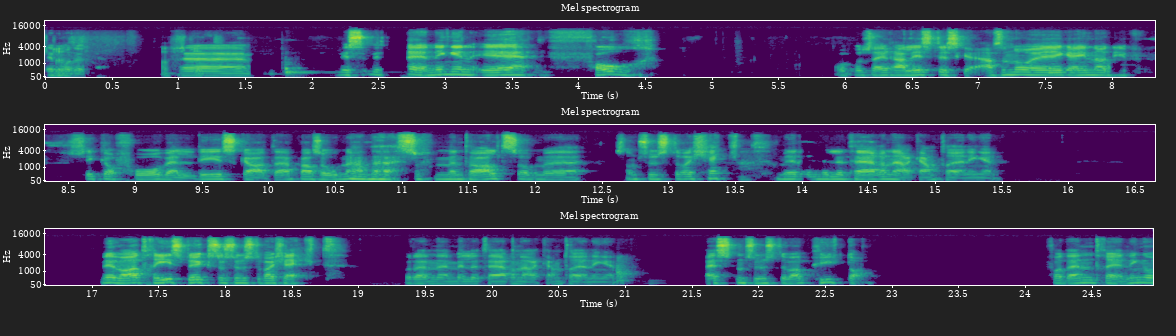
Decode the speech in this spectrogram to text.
Det må det. absolutt. absolutt. Eh, hvis, hvis treningen er for å si, realistiske altså Nå er jeg en av de sikkert få veldig skada personene mentalt som, eh, som syntes det var kjekt med den militære nærkamptreningen. Vi var tre stykk som syntes det var kjekt på den militære nærkamptreningen. Resten syntes det var pyton. For den treninga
